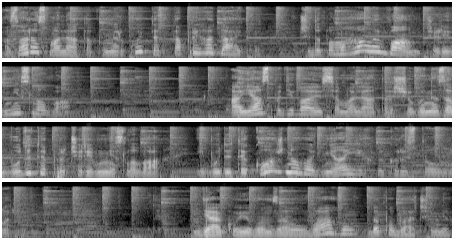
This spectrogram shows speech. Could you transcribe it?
А зараз, малята, поміркуйте та пригадайте, чи допомагали вам чарівні слова. А я сподіваюся, малята, що ви не забудете про чарівні слова і будете кожного дня їх використовувати. Дякую вам за увагу. До побачення!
